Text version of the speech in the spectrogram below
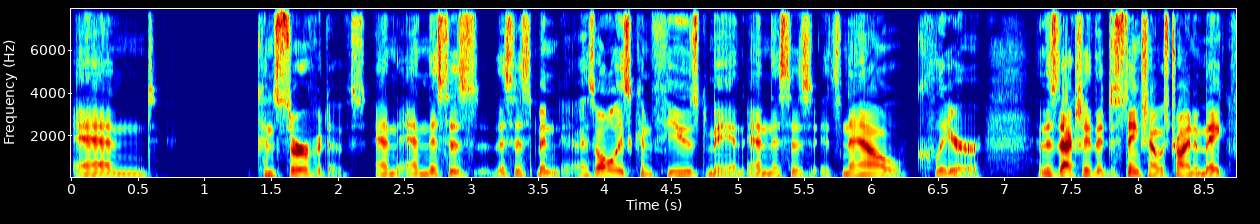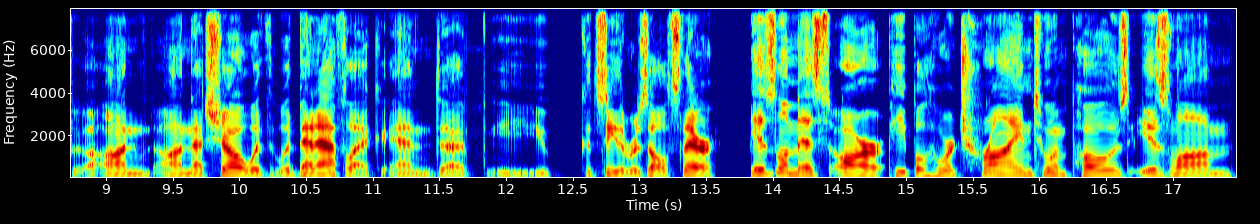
and conservatives. And and this is this has been has always confused me and, and this is it's now clear. And this is actually the distinction I was trying to make on on that show with, with Ben Affleck, and uh, you could see the results there. Islamists are people who are trying to impose Islam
